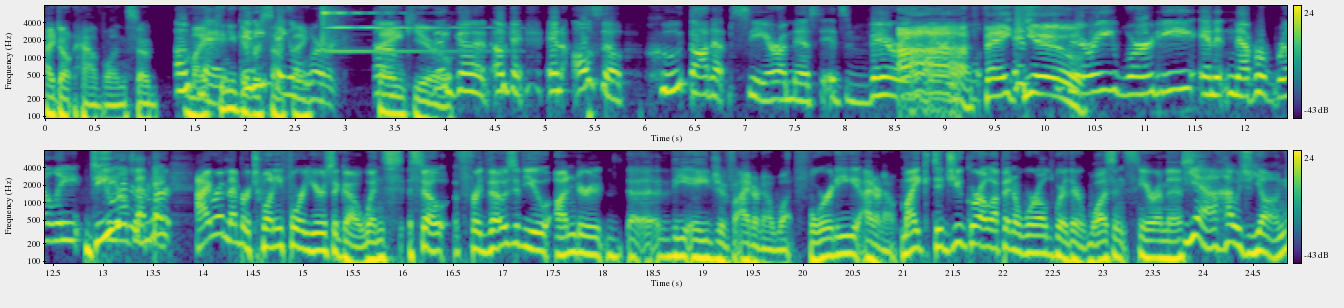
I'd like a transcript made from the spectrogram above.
I don't have one, so Okay, Mike, can you give anything her something? Will work. Thank you. Good, good. Okay. And also, who thought up Sierra Mist? It's very, Ah, very thank it's you. Very wordy, and it never really. Do you feels remember? okay. I remember 24 years ago when. So, for those of you under uh, the age of, I don't know, what, 40? I don't know. Mike, did you grow up in a world where there wasn't Sierra Mist? Yeah, I was young,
